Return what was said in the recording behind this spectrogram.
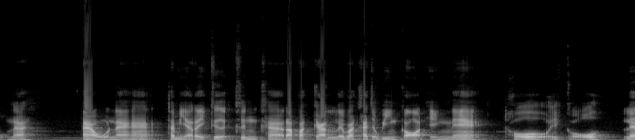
กนะเอานะ ถ้ามีอะไรเกิดขึ้นข้ารับประกันเลยว่าข้าจะวิ่งก่อนเองแน่ โธ่ไอ้โก และ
